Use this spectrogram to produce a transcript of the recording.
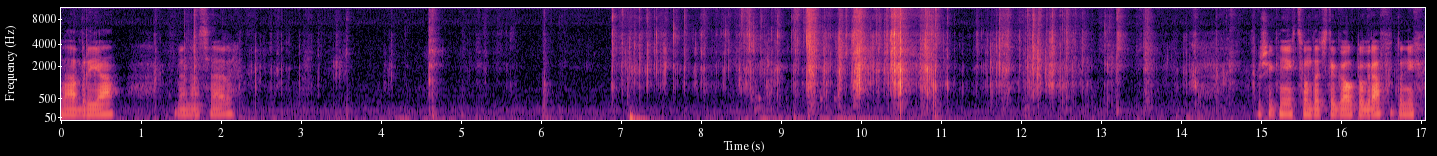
Calabria, Benacer. Już jak nie chcą dać tego autografu, to niech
